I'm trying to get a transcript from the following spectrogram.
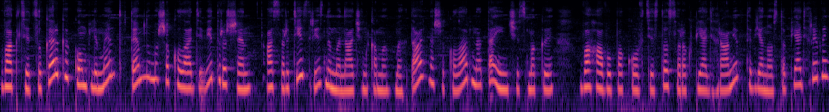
В акції цукерки комплімент в темному шоколаді від Рошен, асорті з різними начинками мигдальна, шоколадна та інші смаки. Вага в упаковці 145 грамів 95 гривень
